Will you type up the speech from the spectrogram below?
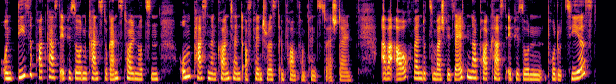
Und diese Podcast-Episoden kannst du ganz toll nutzen, um passenden Content auf Pinterest in Form von Pins zu erstellen. Aber auch wenn du zum Beispiel seltener Podcast-Episoden produzierst,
